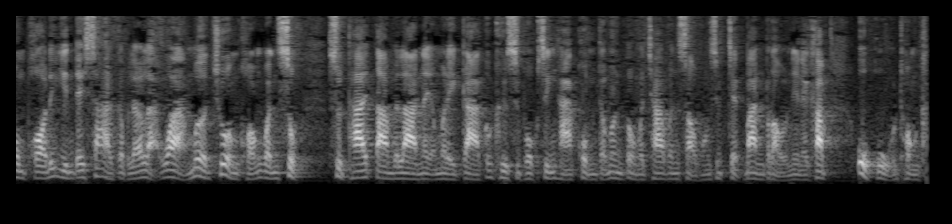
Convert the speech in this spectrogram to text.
คงพอได้ยินได้ทราบกันไปแล้วแหละว่าเมื่อช่วงของวันศุกร์สุดท้ายตามเวลาในอเมริกาก็คือ 16 สิงหาคมแต่มันตรงกับเช้าวันเสาร์ของ 17 บ้านเราเนี่ยนะครับโอ้โหทองค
